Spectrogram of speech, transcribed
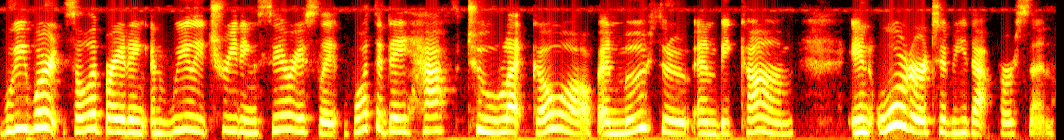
we weren't celebrating and really treating seriously what did they have to let go of and move through and become in order to be that person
